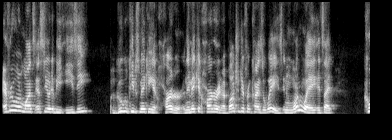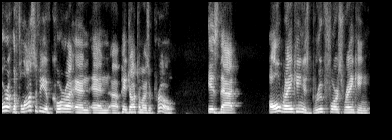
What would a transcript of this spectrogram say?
everyone wants SEO to be easy, but Google keeps making it harder, and they make it harder in a bunch of different kinds of ways. In one way, it's like Cora. The philosophy of Cora and and uh, Page Optimizer Pro is that all ranking is brute force ranking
